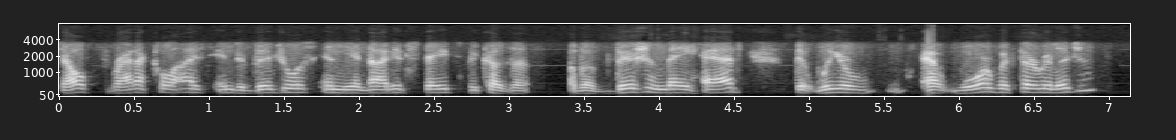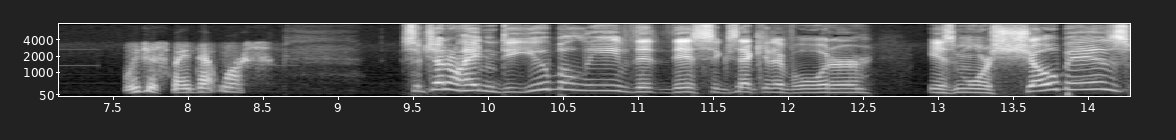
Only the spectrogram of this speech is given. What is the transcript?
self-radicalized individuals in the United States because of, of a vision they had that we are at war with their religion. We just made that worse. So, General Hayden, do you believe that this executive order is more showbiz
